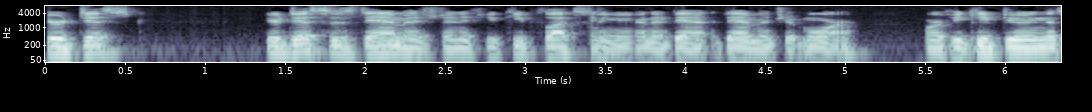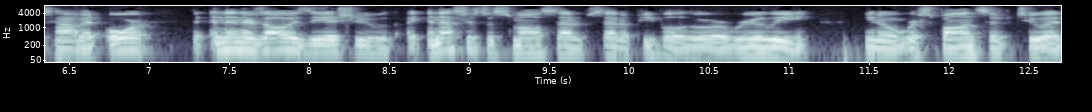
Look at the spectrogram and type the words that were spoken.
your disc your disc is damaged, and if you keep flexing, you're going to da- damage it more, or if you keep doing this habit, or and then there's always the issue, and that's just a small set of set of people who are really you know responsive to a,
